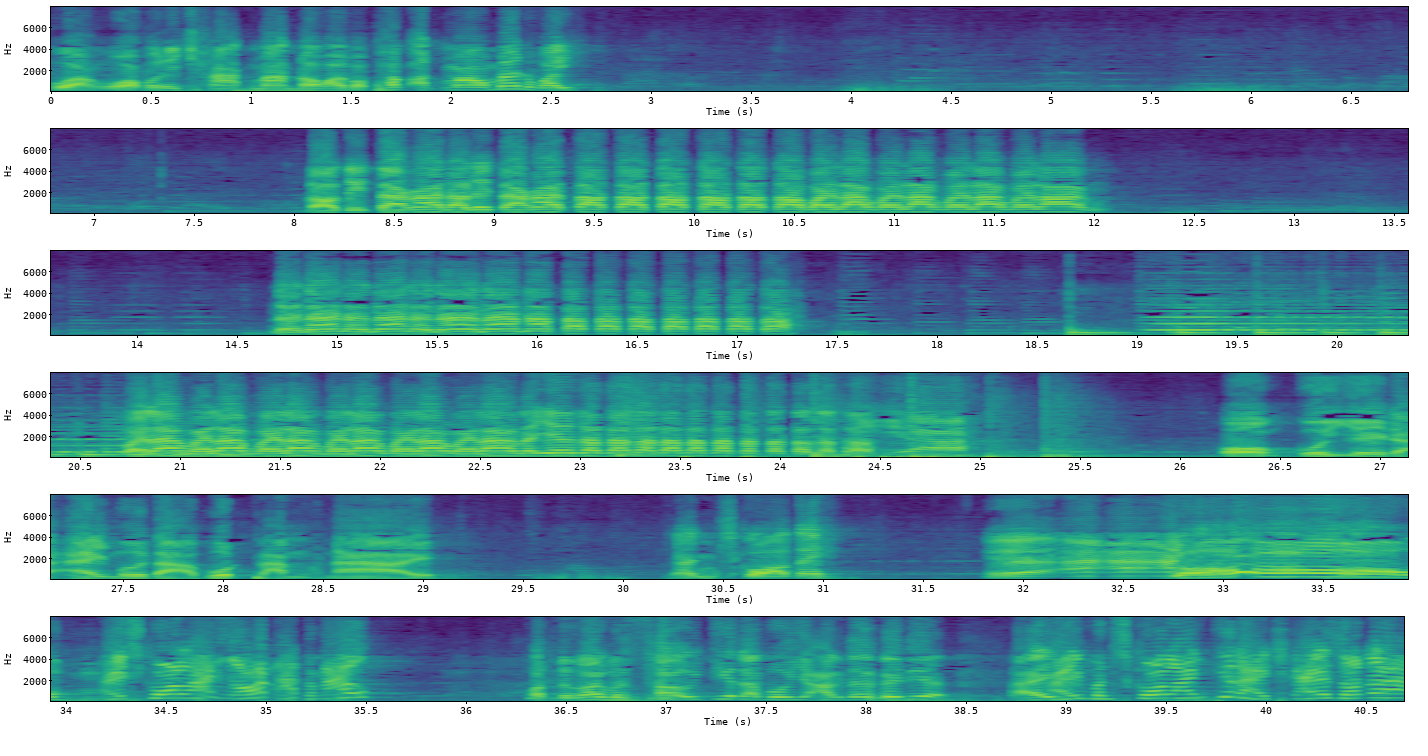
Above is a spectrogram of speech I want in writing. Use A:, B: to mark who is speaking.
A: ពួកអាងាប់នេះឆាតបានដងឲ្យបើផឹកអត់មកមែនអ្វីដល់ទីតាំងហើយដល់ទីតាំងហើយតតតតតតវាយឡើងវាយឡើងវាយឡើងវាយឡើងណែណាណែណាណែណាណាណាតតតតតតតវាយឡើងវាយឡើងវាយឡើងវាយឡើងវាយឡើងវាយឡើងតែយើងតតតតតតតតតត
B: យ៉ាអូអង្គុយនិយាយតែឯងមើលតែអាវុធតាមខ្នាហើយ
A: អញស្គាល់ទេ
B: អេអាអាអា
A: ជុំ
C: ឯងស្គាល់អញអត់អាតណៅ
A: ប៉ុណ្្នឹងហើយមិនសើចទៀតតែមួយយ៉ាងទៅនេះឯង
C: ឯងមិនស្គាល់អញទៀតឯងឆ្កែសុតណា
